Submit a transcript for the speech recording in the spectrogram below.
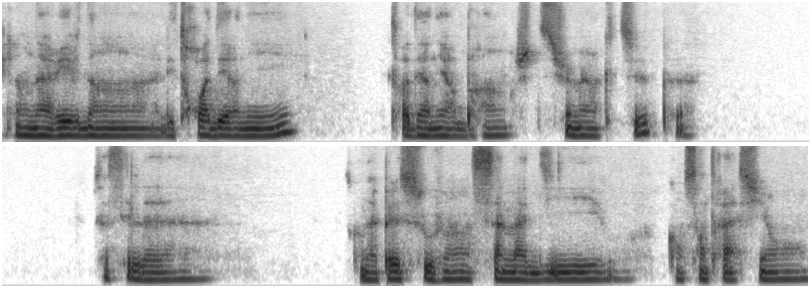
Et là, on arrive dans les trois derniers, les trois dernières branches du chemin octuple. Ça, c'est le, qu'on appelle souvent samadhi ou concentration,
